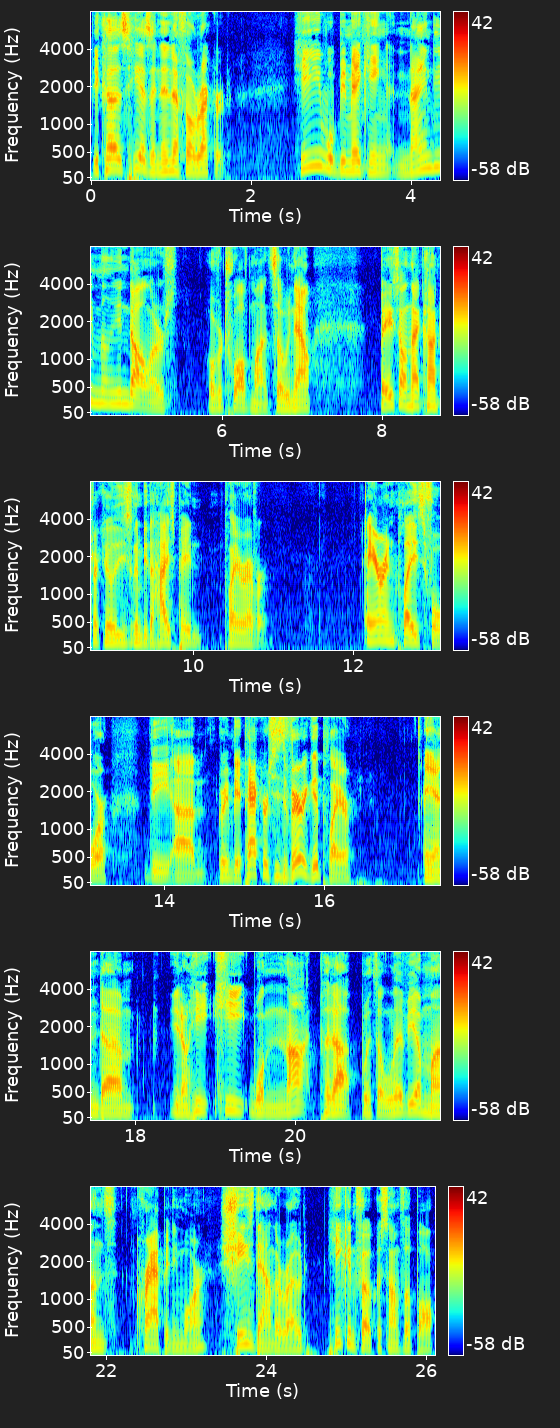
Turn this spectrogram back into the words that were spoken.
because he has an NFL record he will be making $90 million over 12 months. So now, based on that contract, he's going to be the highest paid player ever. Aaron plays for the um, Green Bay Packers. He's a very good player. And, um, you know, he, he will not put up with Olivia Munn's crap anymore. She's down the road. He can focus on football,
